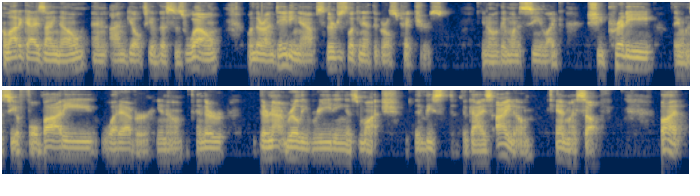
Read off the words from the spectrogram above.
a lot of guys I know, and I'm guilty of this as well, when they're on dating apps, they're just looking at the girl's pictures. You know, they want to see like, she pretty? They want to see a full body whatever you know? And they're they're not really reading as much at least the guys i know and myself. But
